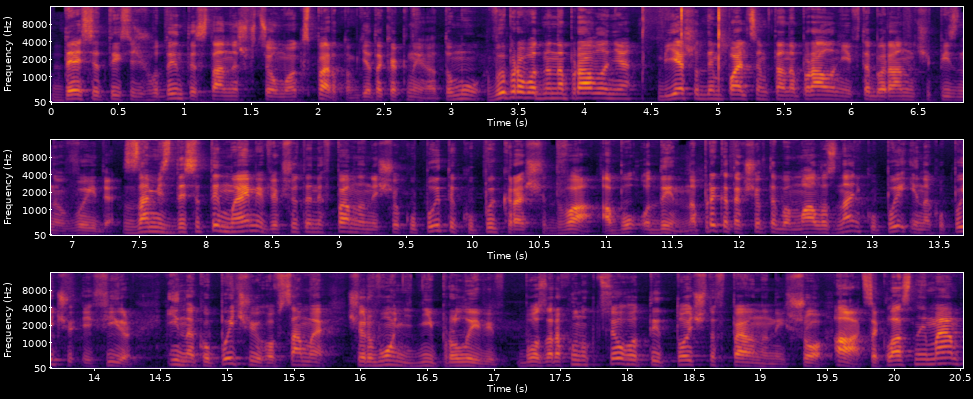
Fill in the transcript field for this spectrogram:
10 тисяч годин, ти станеш в цьому експертом. Є така книга. Тому вибрав одне направлення, б'єш одним пальцем та направлення, і в тебе рано чи пізно вийде. Замість 10 мемів, якщо ти не впевнений, що купити, купи краще два або один. Наприклад, якщо в тебе мало знань, купи і накопичуй ефір, і накопичуй його в саме червоні дні проливів. Бо за рахунок цього ти точно впевнений, що а це класний мем,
